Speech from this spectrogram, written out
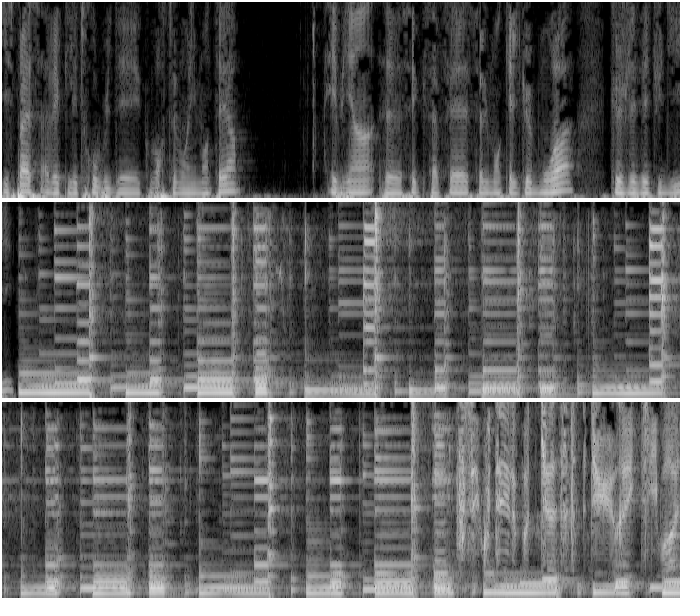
qui se passe avec les troubles des comportements alimentaires, eh bien, euh, c'est que ça fait seulement quelques mois que je les étudie.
